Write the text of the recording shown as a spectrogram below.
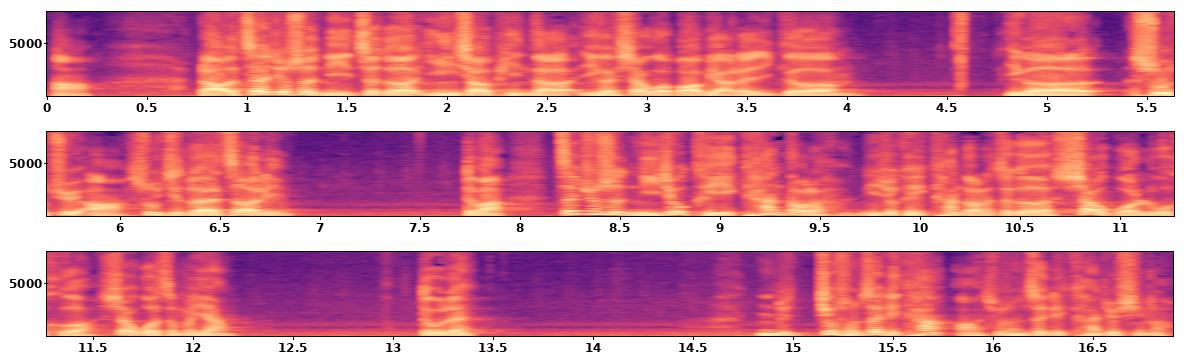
啊。然后这就是你这个营销品的一个效果报表的一个一个数据啊，数据都在这里，对吧？这就是你就可以看到了，你就可以看到了这个效果如何，效果怎么样，对不对？你就从这里看啊，就从这里看就行了。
